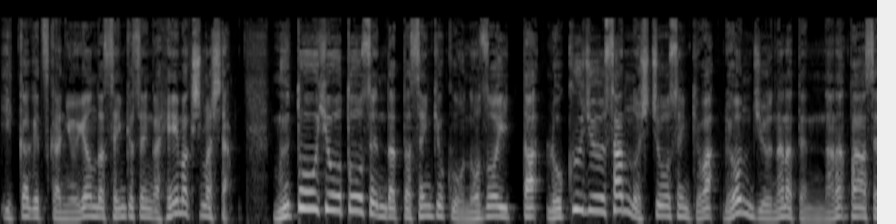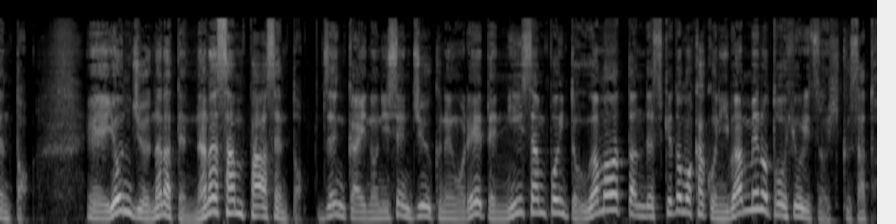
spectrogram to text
1ヶ月間に及んだ選挙戦が閉幕しました。無投票当選だった選挙区を除いた63の市長選挙は47.7%、えー、47.73%、前回の2019年を0.23ポイント上回ったんですけども、過去2番目の投票率の低さと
